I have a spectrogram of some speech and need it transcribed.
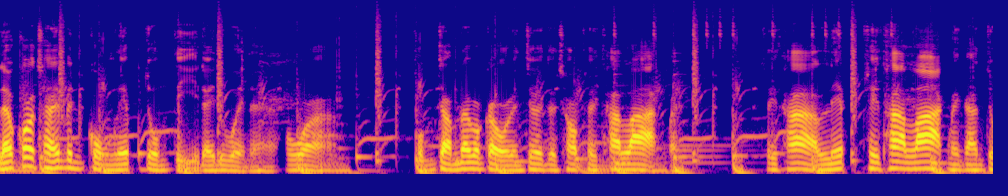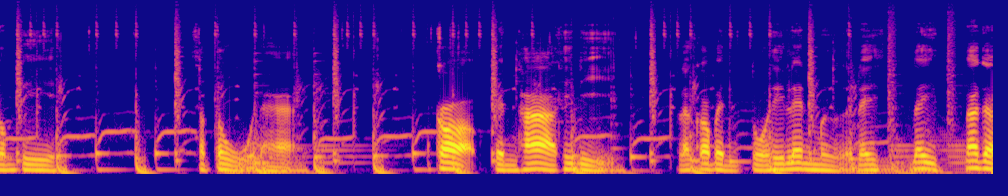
แล้วก็ใช้เป็นกรงเล็บโจมตีได้ด้วยนะฮะเพราะว่าผมจำได้ว่าเกาเรนเจอร์จะชอบใช้ท่าลากไปใช้ท่าเล็บใช้ท่าลากในการโจมตีศัตรูนะฮะก็เป็นท่าที่ดี แล้วก็เป็นตัวที่เล่นมือได้ได้น่าจะ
